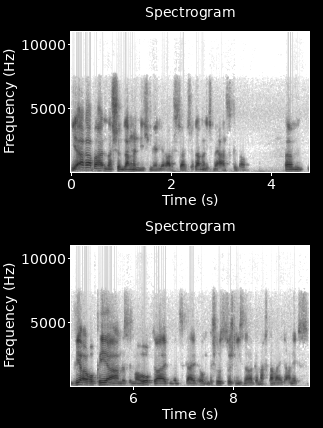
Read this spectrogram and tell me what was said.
Die Araber hatten das schon lange nicht mehr, die arabische Welt, schon lange nicht mehr ernst genommen. Ähm, wir Europäer haben das immer hochgehalten, wenn es galt, irgendeinen Beschluss zu schließen, aber gemacht haben wir eigentlich auch nichts.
